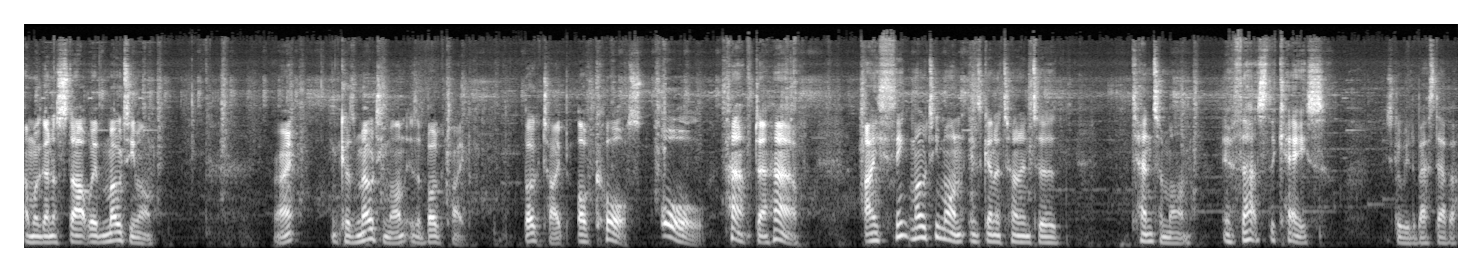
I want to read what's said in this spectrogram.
And we're going to start with Motimon. Right? Because Motimon is a bug type. Bug type, of course, all have to have. I think Motimon is going to turn into Tentomon. If that's the case, he's going to be the best ever.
